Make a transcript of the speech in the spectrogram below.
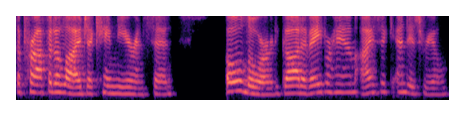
the prophet Elijah came near and said, O Lord, God of Abraham, Isaac, and Israel,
